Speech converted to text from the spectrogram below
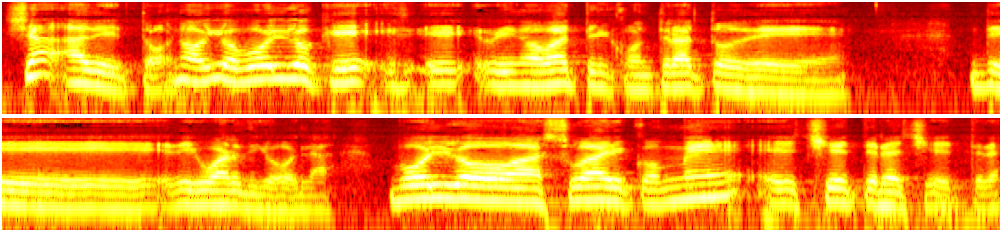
già ha detto, no, io voglio che eh, rinnovate il contratto di Guardiola, voglio a Suarez con me, eccetera, eccetera.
